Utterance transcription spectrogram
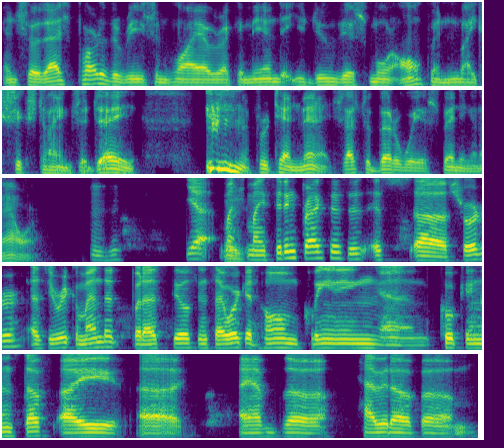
And so that's part of the reason why i recommend that you do this more often like six times a day for 10 minutes. That's a better way of spending an hour mhm. Yeah, my, my sitting practice is, is uh, shorter as you recommended, but I still, since I work at home cleaning and cooking and stuff, I uh, I have the habit of um,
